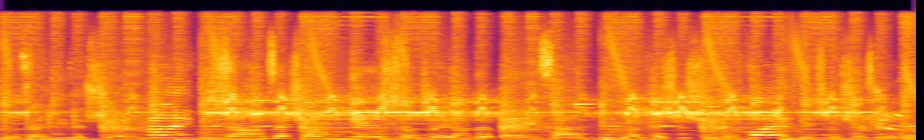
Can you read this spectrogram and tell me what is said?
留在你的血脉，不想再重演，像这样的悲惨，不断开始学乖，变成说绝不。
